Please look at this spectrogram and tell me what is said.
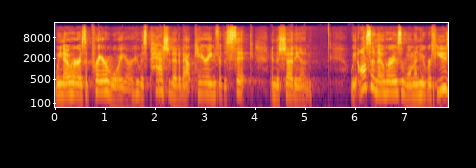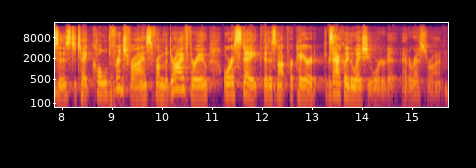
We know her as a prayer warrior who is passionate about caring for the sick and the shut in. We also know her as a woman who refuses to take cold french fries from the drive through or a steak that is not prepared exactly the way she ordered it at a restaurant.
